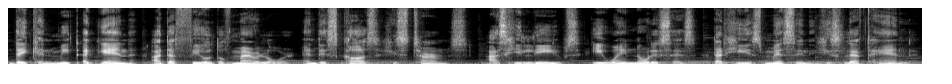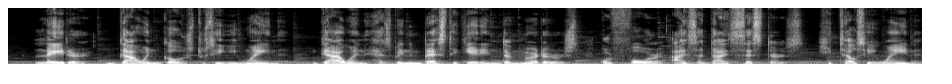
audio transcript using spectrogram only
they can meet again at the field of Merrilor and discuss his terms. As he leaves, Egwene notices that he is missing his left hand. Later, Gawyn goes to see Egwene. Gawyn has been investigating the murderers of four Aes Sedai sisters. He tells Egwene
